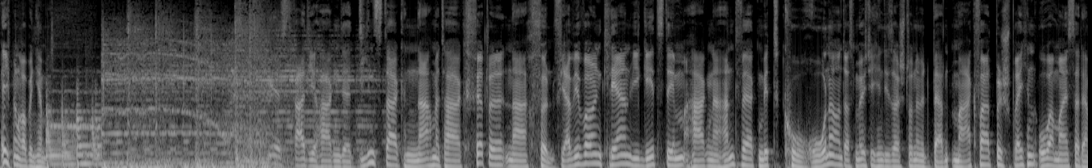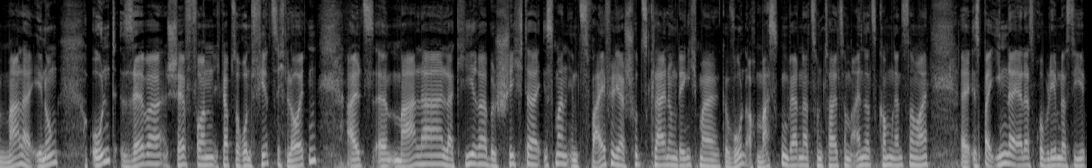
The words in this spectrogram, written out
Ich bin Robin Hiermann ist Radio Hagen, der Dienstagnachmittag, Viertel nach fünf. Ja, wir wollen klären, wie geht's dem Hagener Handwerk mit Corona? Und das möchte ich in dieser Stunde mit Bernd Marquardt besprechen, Obermeister der Malerinnung und selber Chef von, ich glaube, so rund 40 Leuten. Als äh, Maler, Lackierer, Beschichter ist man im Zweifel ja Schutzkleidung, denke ich mal, gewohnt. Auch Masken werden da zum Teil zum Einsatz kommen, ganz normal. Äh, ist bei Ihnen da eher das Problem, dass die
